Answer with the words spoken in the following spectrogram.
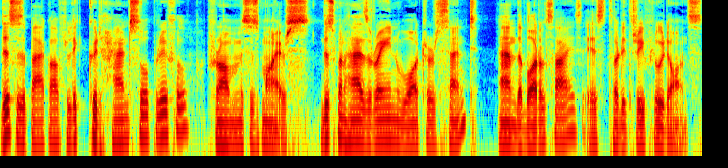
This is a pack of liquid hand soap refill from Mrs. Meyer's. This one has rainwater scent and the bottle size is 33 fluid ounce.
